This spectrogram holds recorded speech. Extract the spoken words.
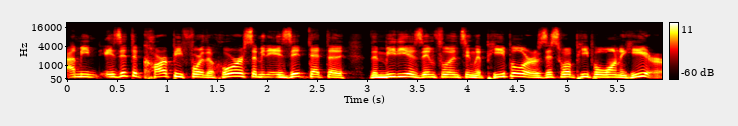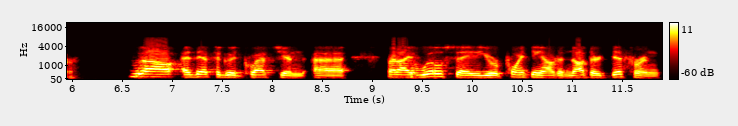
I mean, is it the cart before the horse? I mean, is it that the, the media is influencing the people, or is this what people want to hear? Well, uh, that's a good question. Uh, but I will say you're pointing out another difference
